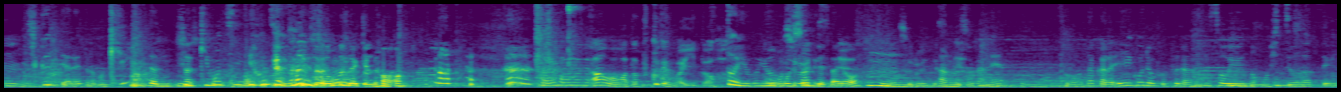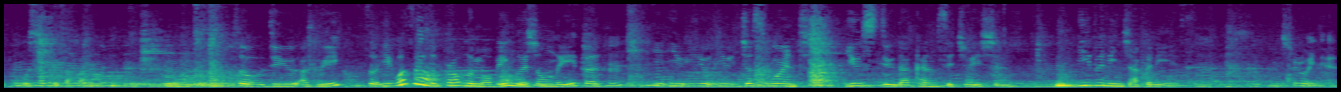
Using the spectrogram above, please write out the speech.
うん。チクってやられたらもうキリッとな気持ちに日本じゃなると思うんだけど。な るほどねあんはまた作ればいいとというおっしゃってたよ、うん面白いですね彼女がねそうだから英語力プラスそういうのも必要だっておっしゃってたかな、うんうん、so do you agree? So it wasn't the problem of English only, but you, you, you, just weren't used to that kind of situation, even in Japanese. 面白いね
